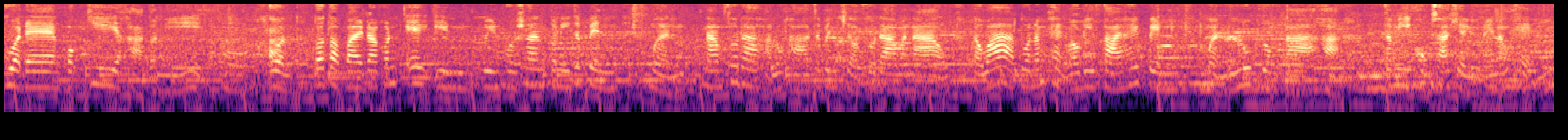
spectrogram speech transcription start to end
ถั่วแดงป๊อกกี้อะค่ะ ตัวนี้ ส่วนตัวต่อไปด r a ก้อนเอ็กอินกรีนโพชั่นตัวนี้จะเป็นเหมือนน้ำโซดาค่ะลูกค้า จะเป็นเขียวโซดามะนาว แต่ว่าตัวน้ำแข็งเราดีไซน์ให้เป็นเหมือนรูปดวงตาค่ะ จะมีผงชาเขียวอยู่ในน้ำแข็งค่ะ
